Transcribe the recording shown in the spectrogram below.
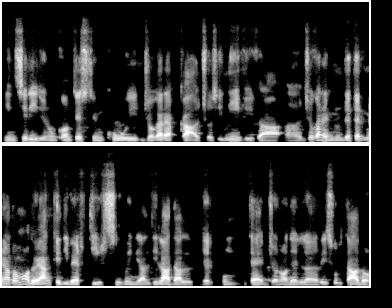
inserito in un contesto in cui giocare a calcio significa eh, giocare in un determinato modo e anche divertirsi, quindi al di là dal, del punteggio, no, del risultato,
